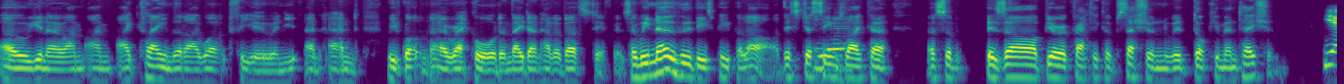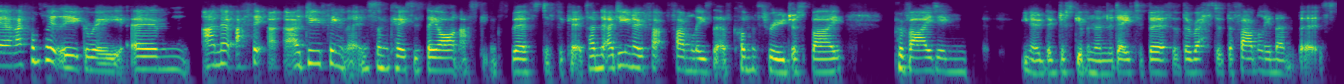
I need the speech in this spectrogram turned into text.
"Oh, you know, I'm I'm I claim that I worked for you, and you and and we've got no record, and they don't have a birth certificate." So we know who these people are. This just seems yeah. like a a sort of bizarre bureaucratic obsession with documentation. Yeah, I completely agree. Um, I know. I think I do think that in some cases they aren't asking for birth certificates. And I do know fa- families that have come through just by providing, you know, they've just given them the date of birth of the rest of the family members.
